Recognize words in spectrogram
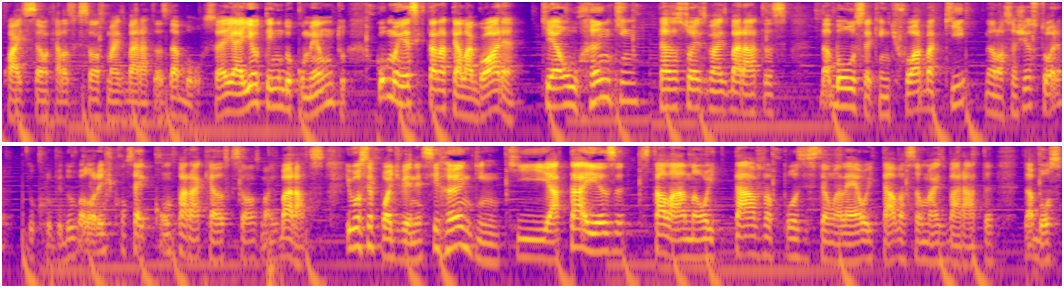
quais são aquelas que são as mais baratas da bolsa. E aí eu tenho um documento como esse que está na tela agora, que é o ranking das ações mais baratas da bolsa que a gente forma aqui na nossa gestora do Clube do Valor, a gente consegue comparar aquelas que são as mais baratas. E você pode ver nesse ranking que a Taesa está lá na oitava posição, ela é a oitava ação mais barata da bolsa,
